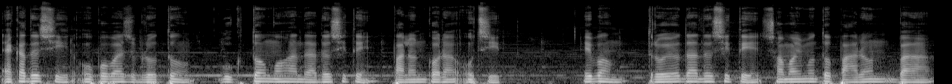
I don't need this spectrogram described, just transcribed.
একাদশীর উপবাস ব্রত উক্ত মহাদ্বাদশীতে পালন করা উচিত এবং ত্রয়োদ্বাদশীতে সময়মতো পালন বা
